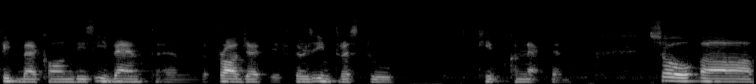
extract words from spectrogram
feedback on this event and the project, if there is interest to keep connected. So, uh,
